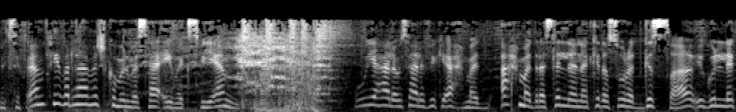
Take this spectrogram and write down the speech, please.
Mix FM في برنامجكم المسائي Mix PM. ويا هلا وسهلا فيك يا أحمد. أحمد راسل لنا كذا صورة قصة. يقول لك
